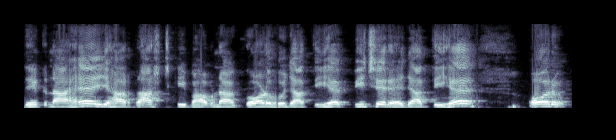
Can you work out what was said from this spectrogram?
देखना है, यहाँ राष्ट्र की भावना गौड़ हो जाती है, पीछे रह जाती है, और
